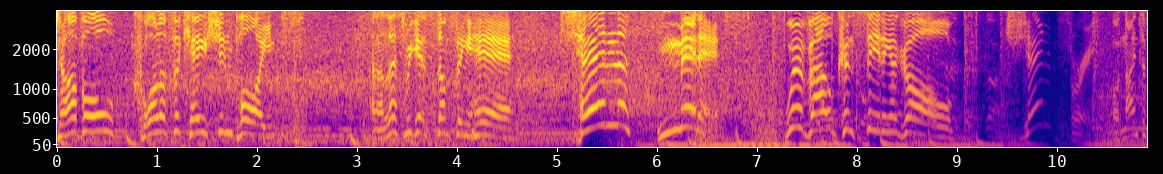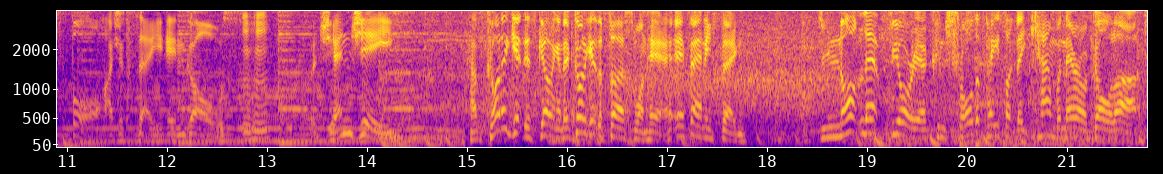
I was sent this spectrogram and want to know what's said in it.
Double qualification points. And unless we get something here, 10 minutes without conceding a goal. Gen 3, or 9 to 4, I should say, in goals. Mm -hmm. But Gen G have got to get this going, and they've got to get the first one here, if anything. Do not let Furia control the pace like they can when they're a goal up.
